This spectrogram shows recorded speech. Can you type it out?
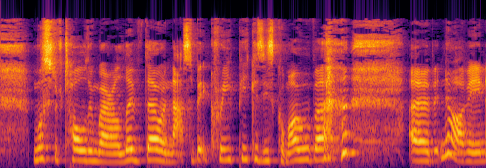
Must have told him where I lived, though, and that's a bit creepy because he's come over. uh, but no, I mean,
